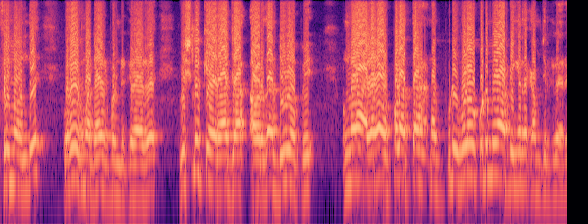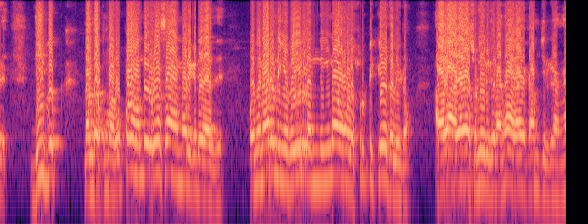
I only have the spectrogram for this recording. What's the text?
ஃபிலிமை வந்து உதயகுமார் டைரக்ட் பண்ணியிருக்கிறாரு. விஷ்ணு கே ராஜா அவர் தான் டிஓபி உண்மையாக அழகாக உப்பளத்தை நம்ம இப்படி இவ்வளவு கொடுமையா அப்படிங்கிறத காமிச்சிருக்கிறாரு. தீபக் நந்தகுமார். உப்பளம் வந்து விவசாயம் மாதிரி கிடையாது. கொஞ்ச நேரம் நீங்கள் வெயிலில் இருந்தீங்கன்னா உங்களை சுருட்டு கீழே தள்ளிடும். அதெல்லாம் அழகாக சொல்லியிருக்கிறாங்க அழகாக காமிச்சிருக்காங்க.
